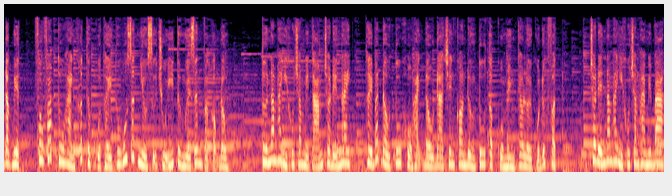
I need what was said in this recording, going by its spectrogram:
Đặc biệt, phương pháp tu hành khất thực của thầy thu hút rất nhiều sự chú ý từ người dân và cộng đồng. Từ năm 2018 cho đến nay, thầy bắt đầu tu khổ hạnh đầu đà trên con đường tu tập của mình theo lời của Đức Phật. Cho đến năm 2023,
